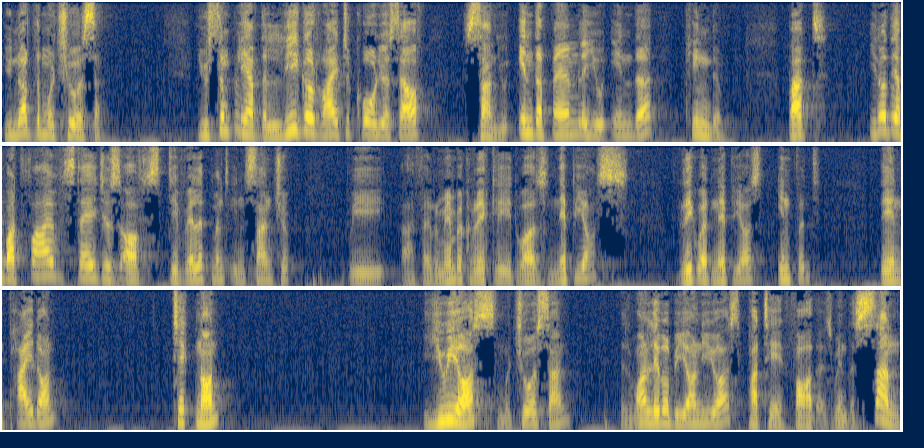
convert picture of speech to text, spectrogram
You're not the mature son. You simply have the legal right to call yourself son. You're in the family, you're in the kingdom. But, you know, there are about five stages of development in sonship. We, uh, if I remember correctly, it was nepios, Greek word nepios, infant. Then paidon, teknon, huios, mature son, there's one level beyond yours, pater, father, is when the son,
